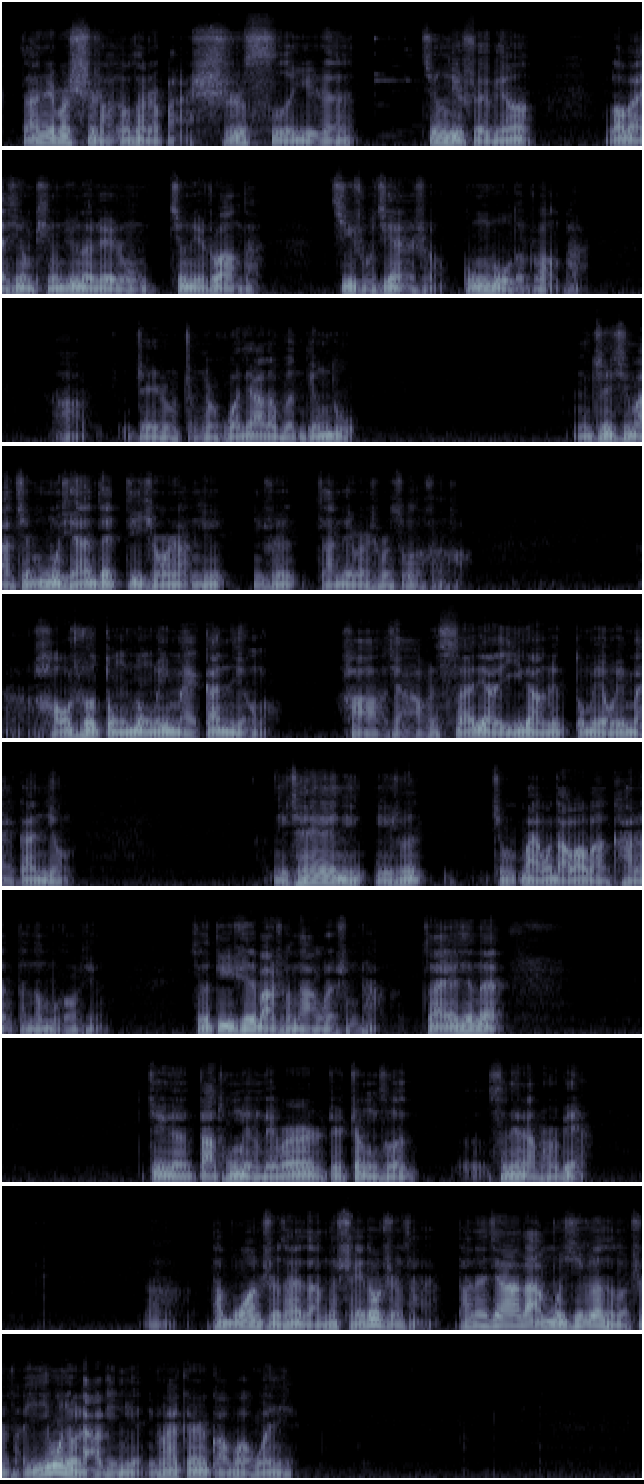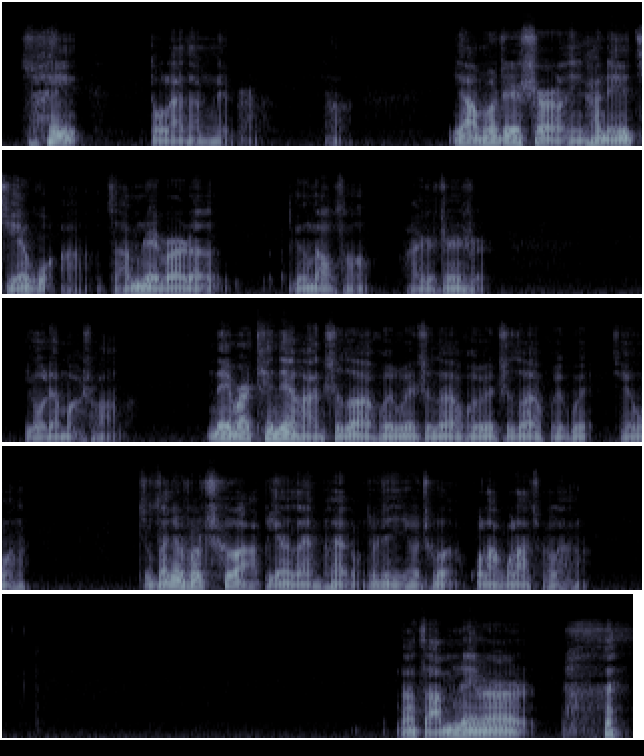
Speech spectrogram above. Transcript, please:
咱这边市场又在这摆，十四亿人，经济水平，老百姓平均的这种经济状态，基础建设、公路的状态，啊，这种整个国家的稳定度，你最起码这目前在地球上，你你说咱这边是不是做的很好？豪车动不动给你买干净了，好家伙，这四 S 店里一辆都没有给你买干净了，你这你你说。就外国大老板看着他能不高兴？所以他必须得把车拿过来生产。再一个，现在这个大统领这边这政策三天两头变啊，他不光制裁咱们，他谁都制裁。他连加拿大、墨西哥他都制裁，一共就俩邻居，你说还跟人搞不好关系？所以都来咱们这边了啊。要不说这事儿了，你看这些结果啊，咱们这边的领导层还是真是。有两把刷子，那边天天喊制造业回归，制造业回归，制造业回归，结果呢，就咱就说车啊，别的咱也不太懂，就这几个车，呼啦呼啦全来了。那咱们这边，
